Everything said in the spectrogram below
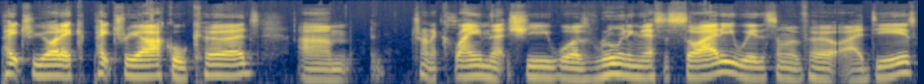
patriotic, patriarchal Kurds um, trying to claim that she was ruining their society with some of her ideas.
